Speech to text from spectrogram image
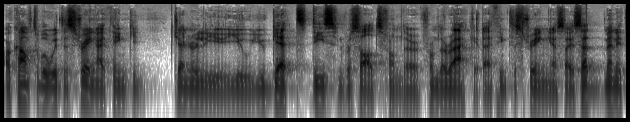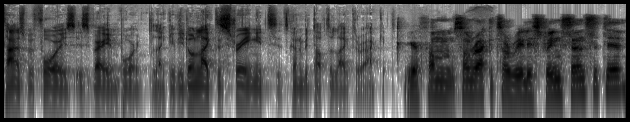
are comfortable with the string, I think it, generally you, you you get decent results from the from the racket. I think the string, as I said many times before, is, is very important. Like if you don't like the string, it's it's going to be tough to like the racket. Yeah, some some rackets are really string sensitive.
